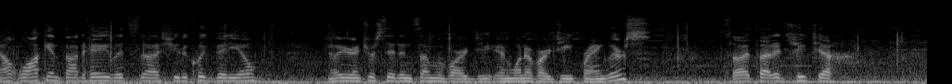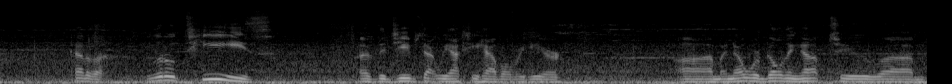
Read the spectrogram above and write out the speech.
Out walking, thought, hey, let's uh, shoot a quick video. I Know you're interested in some of our in one of our Jeep Wranglers, so I thought I'd shoot you kind of a little tease of the Jeeps that we actually have over here. Um, I know we're building up to, um,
